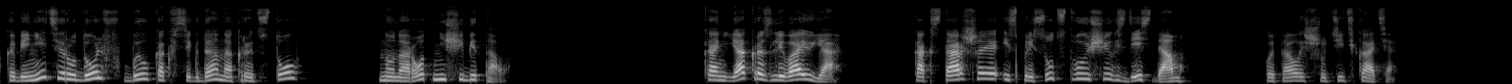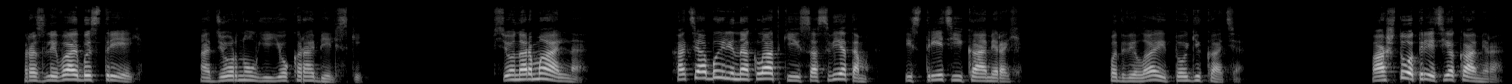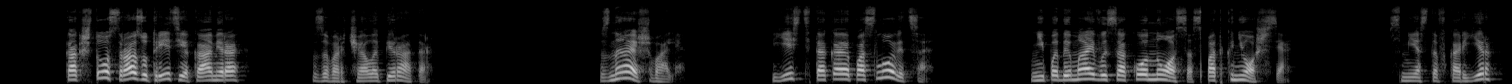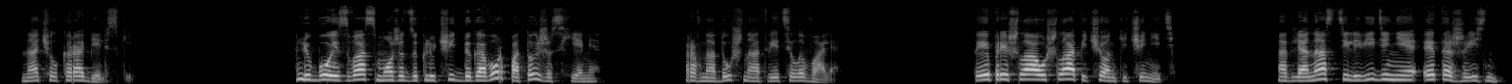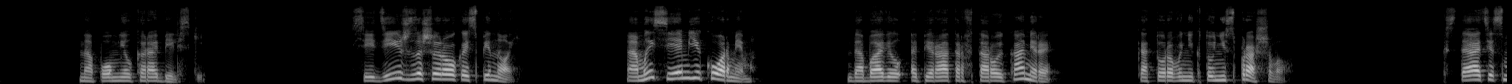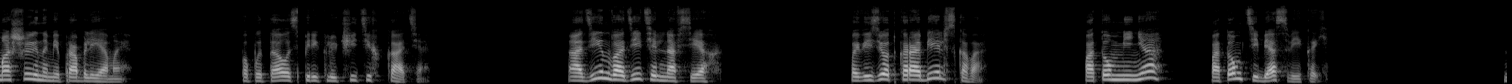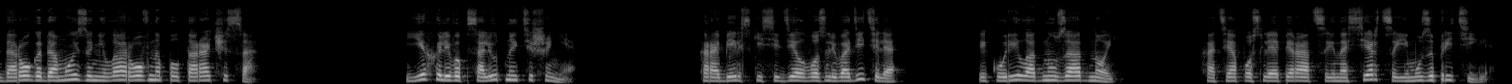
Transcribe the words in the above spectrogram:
В кабинете Рудольф был, как всегда, накрыт стол, но народ не щебетал. «Коньяк разливаю я, как старшая из присутствующих здесь дам», — пыталась шутить Катя. «Разливай быстрей», — одернул ее Корабельский. «Все нормально. Хотя были накладки и со светом, и с третьей камерой», — подвела итоги Катя. «А что третья камера? Как что, сразу третья камера?» — заворчал оператор. «Знаешь, Валь, есть такая пословица. Не подымай высоко носа, споткнешься». С места в карьер начал Корабельский. «Любой из вас может заключить договор по той же схеме», — равнодушно ответила Валя. «Ты пришла-ушла печенки чинить. А для нас телевидение — это жизнь», — напомнил Корабельский. «Сидишь за широкой спиной. А мы семьи кормим», — добавил оператор второй камеры, которого никто не спрашивал. «Кстати, с машинами проблемы», — попыталась переключить их Катя. «Один водитель на всех. Повезет Корабельского, потом меня Потом тебя с Викой. Дорога домой заняла ровно полтора часа. Ехали в абсолютной тишине. Корабельский сидел возле водителя и курил одну за одной, хотя после операции на сердце ему запретили.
